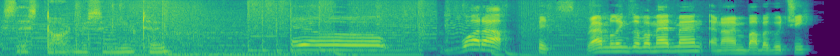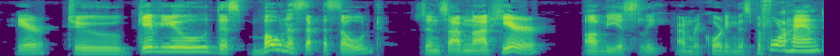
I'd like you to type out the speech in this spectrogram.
Is this darkness in you too? Heyo! What up? It's Ramblings of a Madman, and I'm Babaguchi here to give you this bonus episode. Since I'm not here, obviously, I'm recording this beforehand.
